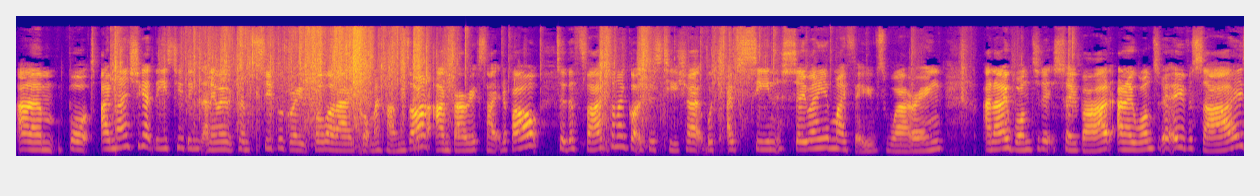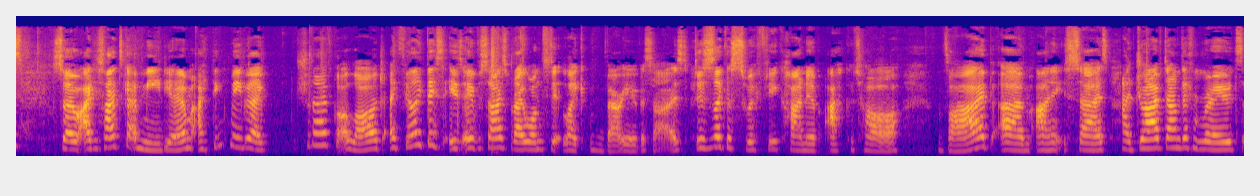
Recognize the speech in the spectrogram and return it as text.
um, but I managed to get these two things anyway, which I'm super grateful that I got my hands on. I'm very excited about. So the first one I got is this t-shirt, which I've seen so many of my faves wearing. And I wanted it so bad. And I wanted it oversized. So I decided to get a medium. I think maybe I should I have got a large? I feel like this is oversized, but I wanted it like very oversized. This is like a Swifty kind of ACOTAR vibe um, and it says I drive down different roads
